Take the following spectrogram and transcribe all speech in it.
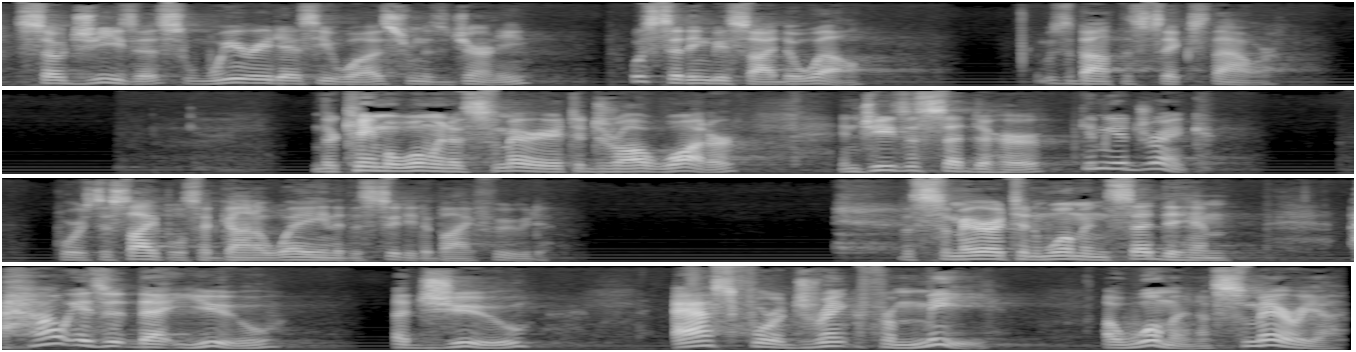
so Jesus, wearied as he was from his journey, was sitting beside the well. It was about the sixth hour. There came a woman of Samaria to draw water, and Jesus said to her, Give me a drink. For his disciples had gone away into the city to buy food. The Samaritan woman said to him, How is it that you, a Jew, ask for a drink from me, a woman of Samaria?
